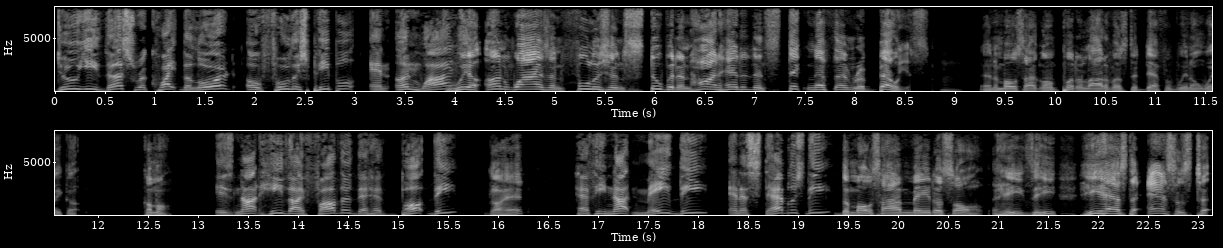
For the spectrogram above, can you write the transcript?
Do ye thus requite the Lord, O foolish people, and unwise? We are unwise and foolish and stupid and hard headed and stick necked and rebellious. Mm. And the Most High going to put a lot of us to death if we don't wake up. Come on. Is not he thy father that hath bought thee? Go ahead. Hath he not made thee and established thee? The Most High made us all. He, he, he has the answers to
